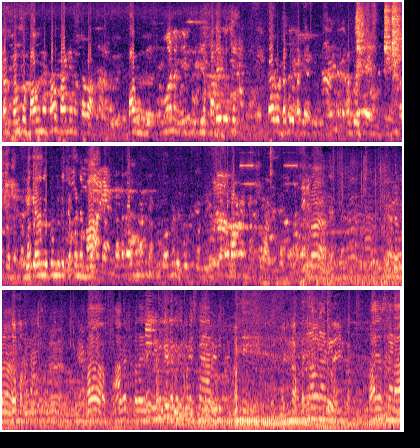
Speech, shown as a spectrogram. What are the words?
కానీ ప్రభుత్వం బాగుందంటావా బాగాలేదంటావా బాగుంది. డబ్బులు పడ్డాయి డబ్బులు వచ్చాయి. మీకు ఏదైనా ఇబ్బంది ఉంటే చెప్పండి అమ్మా. గత గవర్నమెంట్ ఇప్పుడు గవర్నమెంట్ పోల్చుకోండి. ఆగస్టు పదహైదు కూడా ఇస్తున్నారు బాగా చేస్తున్నాడా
